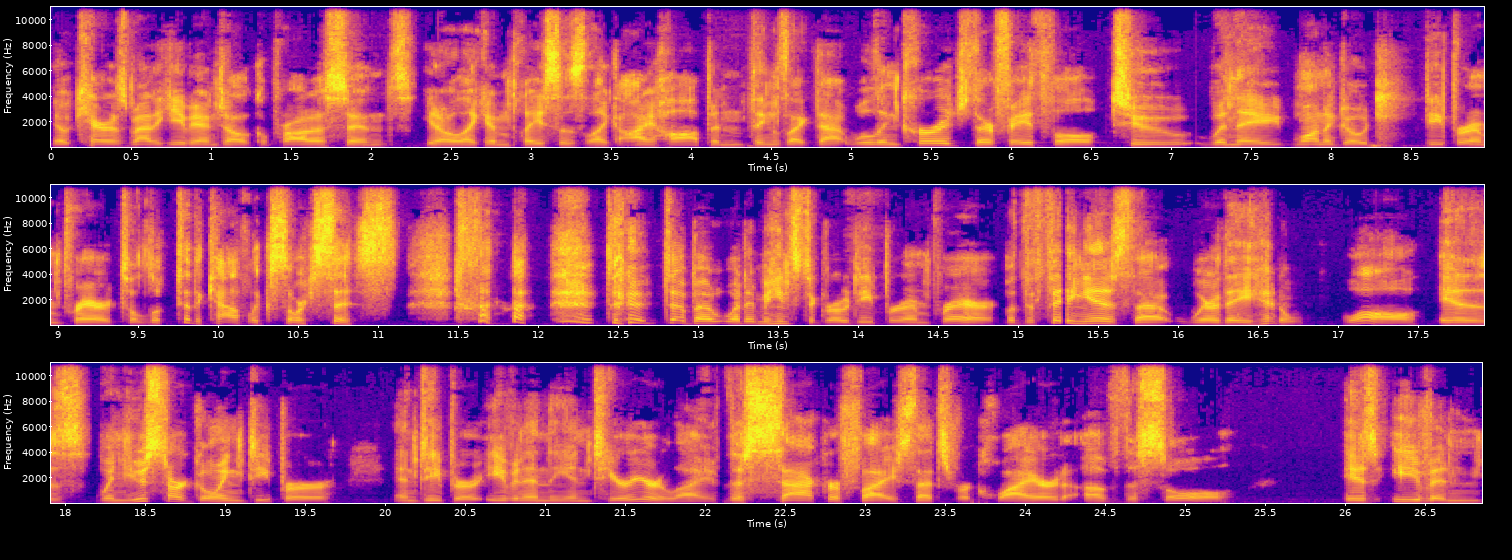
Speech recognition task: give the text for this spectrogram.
you know, charismatic evangelical Protestants, you know, like in places like IHOP and things like that, will encourage their faithful to, when they want to go deeper in prayer, to look to the Catholic sources to, to, about what it means to grow deeper in prayer. But the thing is that where they hit a wall is when you start going deeper and deeper, even in the interior life, the sacrifice that's required of the soul is even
